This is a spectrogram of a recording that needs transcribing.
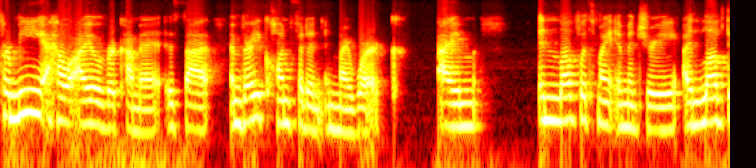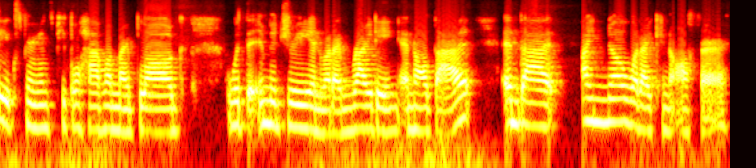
for me, how I overcome it is that I'm very confident in my work. I'm in love with my imagery. I love the experience people have on my blog with the imagery and what I'm writing and all that. And that I know what I can offer.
